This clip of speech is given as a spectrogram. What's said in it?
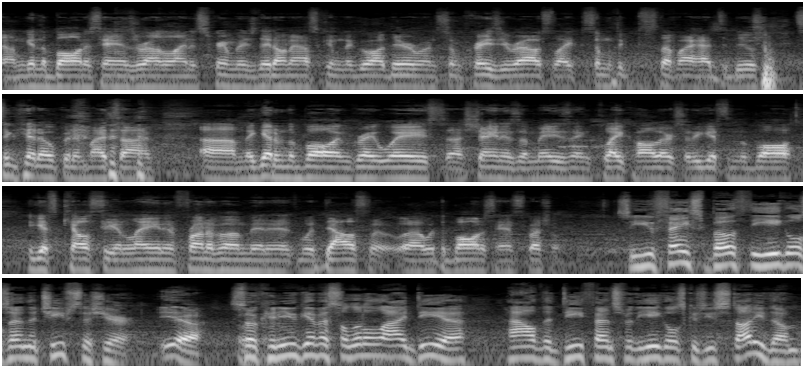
um, getting the ball in his hands around the line of scrimmage. They don't ask him to go out there and run some crazy routes like some of the stuff I had to do to get open in my time. um, they get him the ball in great ways. Uh, Shane is amazing play caller, so he gets him the ball. He gets Kelce and Lane in front of him, and it, with Dallas uh, with the ball in his hands, special. So you face both the Eagles and the Chiefs this year. Yeah. So can you give us a little idea how the defense for the Eagles, because you studied them,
